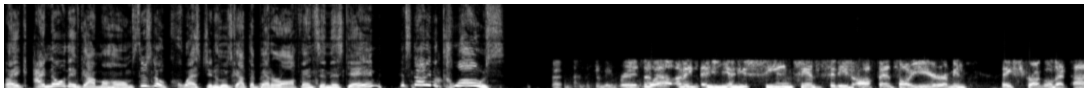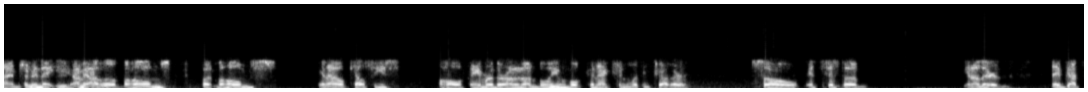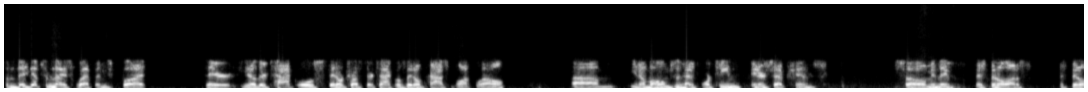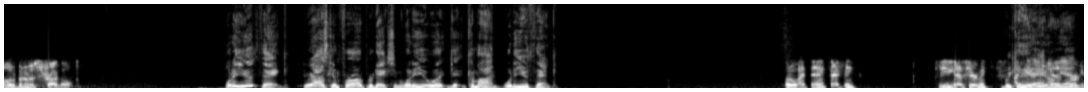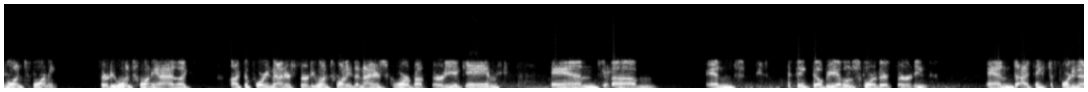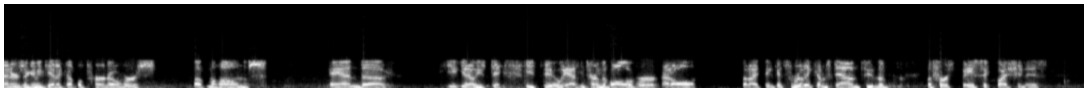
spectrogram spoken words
Like, I know they've got Mahomes. There's no question who's got the better offense in this game. It's not even close. Well, I mean, have you seen Kansas City's offense all year? I mean, they struggled at times. I mean, they. I mean, I love Mahomes, but Mahomes, you know, Kelce's a Hall of Famer. They're on an unbelievable connection with each other. So it's just a, you know, they're they've got some they've got some nice weapons, but they're you know their tackles they don't trust their tackles. They don't pass block well. Um, you know, Mahomes has had 14 interceptions. So I mean, they've there's been a lot of there's been a little bit of a struggle. What do you think? You're asking for our prediction. What do you, what, get, come on, what do you think? What do I think? I think. Can you guys hear me? We can I hear you. Oh, yeah. 31-20. 31-20. I like I like the 49ers 31-20. The Niners score about 30 a game and um and I think they'll be able to score their 30 and I think the 49ers are going to get a couple turnovers of Mahomes and uh he you know he's he's due. He hasn't turned the ball over at all. But I think it really comes down to the the first basic question is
